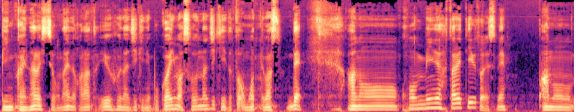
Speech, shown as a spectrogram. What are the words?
敏感になる必要もないのかなという風な時期に僕は今そんな時期だと思ってます。で、あのー、コンビニで働いているとですね、あのー、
